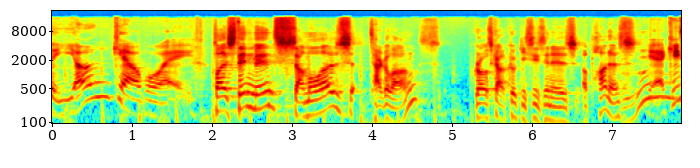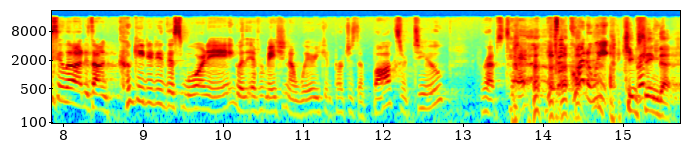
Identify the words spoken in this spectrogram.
the young cowboy. Plus, Thin Mints, Samoas, Tagalongs, Girl Scout cookie season is upon us. Yeah, Casey Leon is on cookie duty this morning with information on where you can purchase a box or two perhaps Ted. He's had quite a week. I keep right? seeing that,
